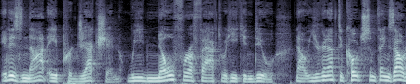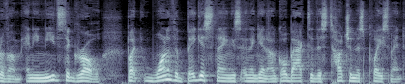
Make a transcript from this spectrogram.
It is not a projection. We know for a fact what he can do. Now, you're going to have to coach some things out of him, and he needs to grow. But one of the biggest things, and again, I'll go back to this touch and this placement.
